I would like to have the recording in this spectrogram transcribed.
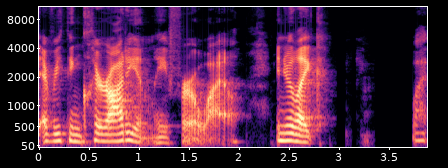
everything clairaudiently for a while and you're like what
